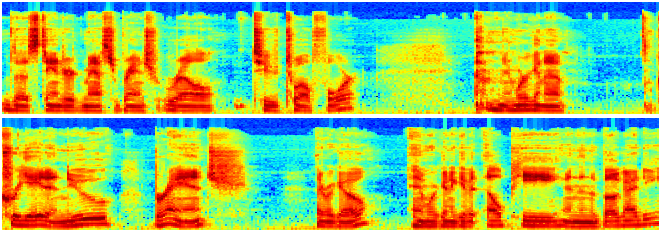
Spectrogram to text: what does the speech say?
the standard master branch rel 212.4 and we're going to create a new branch. There we go. And we're going to give it LP and then the bug ID.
